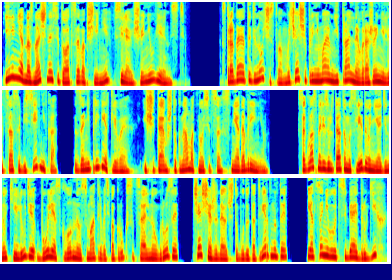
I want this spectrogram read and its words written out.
или неоднозначная ситуация в общении, вселяющая неуверенность. Страдая от одиночества, мы чаще принимаем нейтральное выражение лица собеседника за неприветливое и считаем, что к нам относятся с неодобрением. Согласно результатам исследований, одинокие люди более склонны усматривать вокруг социальные угрозы, чаще ожидают, что будут отвергнуты, и оценивают себя и других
